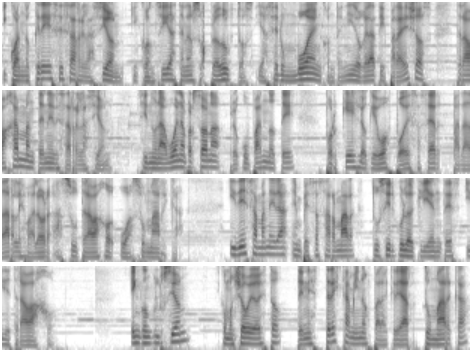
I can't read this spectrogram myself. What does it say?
y cuando crees esa relación y consigas tener sus productos y hacer un buen contenido gratis para ellos, trabaja en mantener esa relación, siendo una buena persona, preocupándote por qué es lo que vos podés hacer para darles valor a su trabajo o a su marca. Y de esa manera empezás a armar tu círculo de clientes y de trabajo. En conclusión, como yo veo esto, tenés tres caminos para crear tu marca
